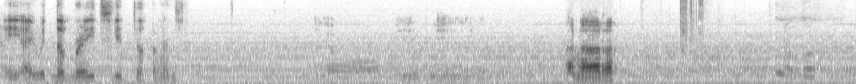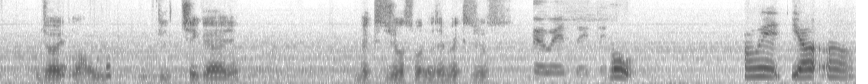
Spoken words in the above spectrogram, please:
AI with the braids dito kan. Yo, baby. Anara, Ano to? join mo. Ano? Glitchy kayo. Bex Juice, wala si Bex Juice. Wait, wait, wait, wait. Oh. Oh wait, yo oh.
